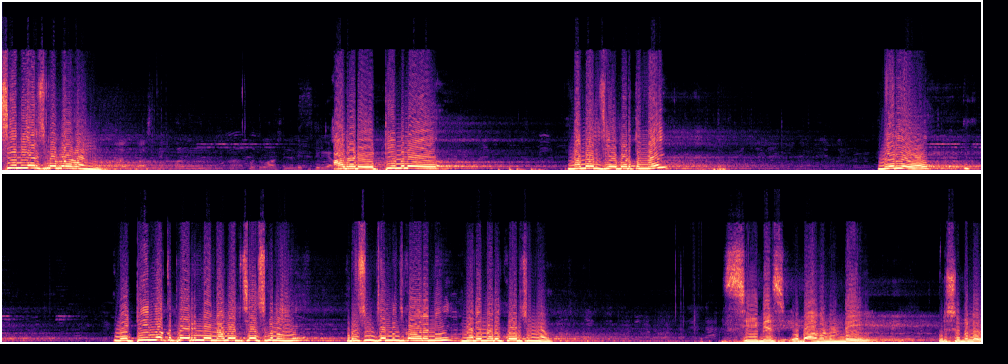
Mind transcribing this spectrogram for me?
సీనియర్స్ విభాగం ఆల్రెడీ టీంలో నమోదు చేయబడుతున్నాయి మీరు మీ టీం యొక్క పేరుని నమోదు చేసుకుని రుసుము చెల్లించుకోవాలని మరీ మరీ కోరుచున్నాం. సీనియర్స్ విభాగం నుండి రుసుములు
